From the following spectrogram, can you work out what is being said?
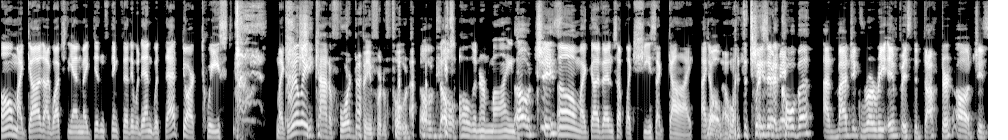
"Oh my god, I watched the anime. Didn't think that it would end with that dark twist." like really? She can't afford to pay for the food. oh no, It's all in her mind. Oh jeez. Oh my god, that ends up like she's a guy. I don't Whoa. know what the twist She's in a be. coma, and Magic Rory Imp is the doctor. Oh jeez.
